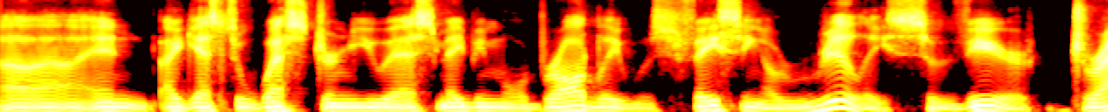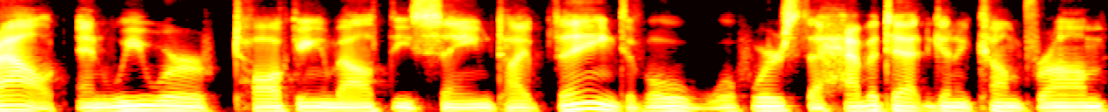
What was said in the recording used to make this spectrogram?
uh, and I guess the Western U.S. maybe more broadly was facing a really severe drought, and we were talking about these same type things of oh, well, where's the habitat going to come from?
